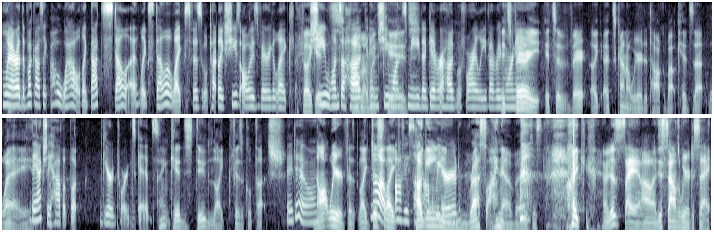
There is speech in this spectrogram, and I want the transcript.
when I read the book, I was like, oh, wow, like that's Stella. Like Stella likes physical touch. Like she's always very like, like she wants a hug and she wants me to give her a hug before I leave every It's morning. It's very. It's a very like. It's kind of weird to talk about kids that way. they actually have a book geared towards kids. I think kids do like physical touch. They do. Not weird, phys- like just Not- like obviously hugging weird. and wrestle. I know, but it's just like I'm just saying. I don't know. It just sounds weird to say.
